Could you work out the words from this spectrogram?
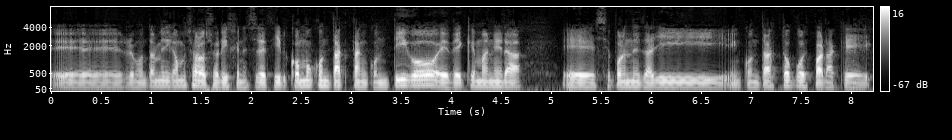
eh, remontarme, digamos, a los orígenes, es decir, cómo contactan contigo, eh, de qué manera eh, se ponen desde allí en contacto, pues para que,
